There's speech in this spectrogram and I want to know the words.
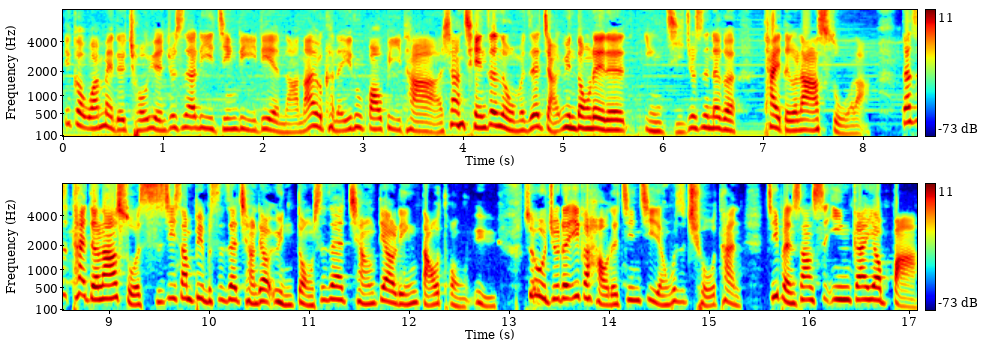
一个完美的球员就是在历经历练啊，哪有可能一路包庇他？像前一阵子我们在讲运动类的影集，就是那个泰德拉索啦。但是泰德拉索实际上并不是在强调运动，是在强调领导统御。所以我觉得一个好的经纪人或是球探，基本上是应该要把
